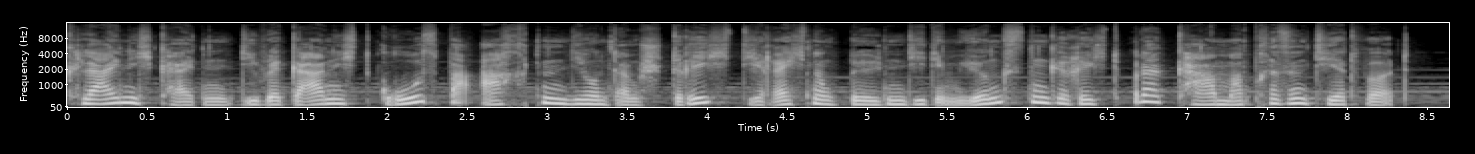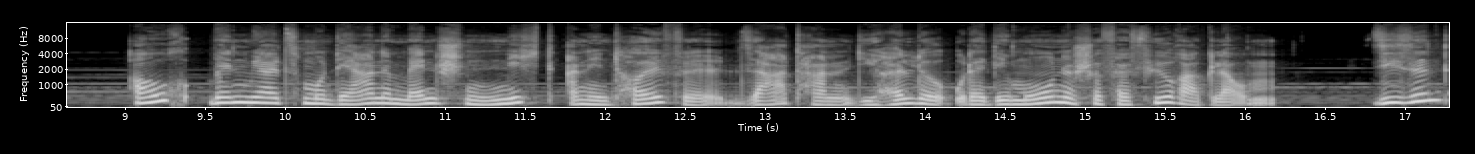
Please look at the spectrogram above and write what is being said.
Kleinigkeiten, die wir gar nicht groß beachten, die unterm Strich die Rechnung bilden, die dem jüngsten Gericht oder Karma präsentiert wird. Auch wenn wir als moderne Menschen nicht an den Teufel, Satan, die Hölle oder dämonische Verführer glauben, sie sind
